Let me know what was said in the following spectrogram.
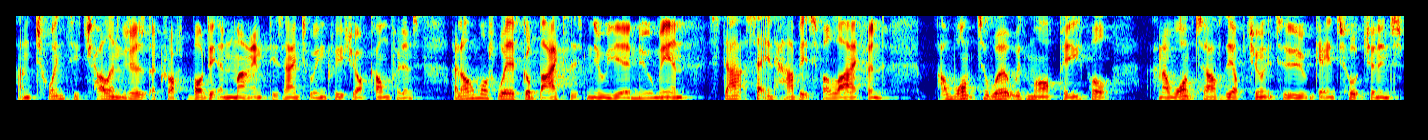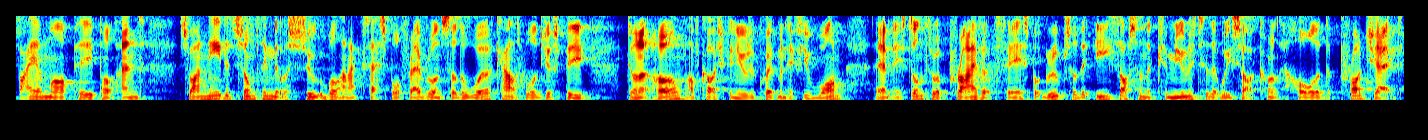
and 20 challenges across body and mind designed to increase your confidence and almost wave goodbye to this new year, new me, and start setting habits for life. And I want to work with more people and I want to have the opportunity to get in touch and inspire more people. And so I needed something that was suitable and accessible for everyone. So the workouts will just be done at home. Of course, you can use equipment if you want. Um, it's done through a private Facebook group. So the ethos and the community that we sort of currently hold at the project,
